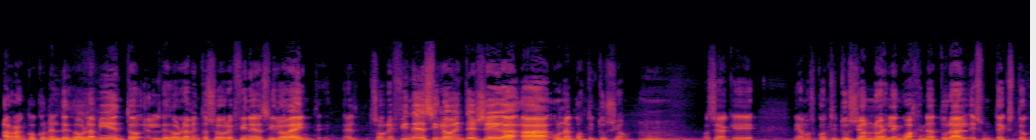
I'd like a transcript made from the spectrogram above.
arrancó con el desdoblamiento, el desdoblamiento sobre fines del siglo XX. El, sobre fines del siglo XX llega a una constitución. O sea que, digamos, constitución no es lenguaje natural, es un texto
